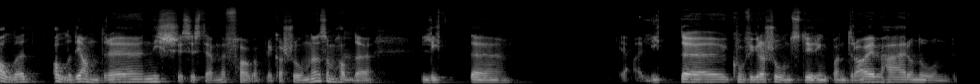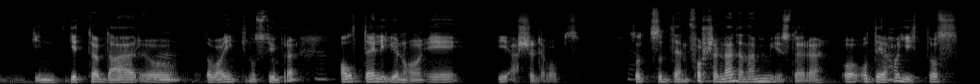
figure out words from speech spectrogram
alle, alle de andre nisjesystemene, fagapplikasjonene, som hadde litt uh, ja, litt uh, konfigurasjonsstyring på en drive her og noen GitHub der, og det var ikke noe styr på det. Alt det ligger nå i, i Azure DevOps. Så, så den forskjellen der, den er mye større. Og, og det har gitt oss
